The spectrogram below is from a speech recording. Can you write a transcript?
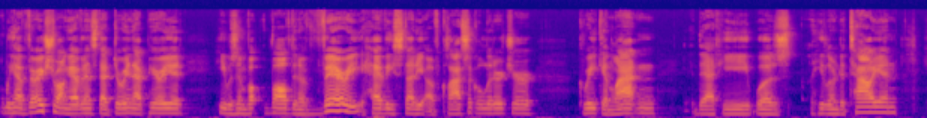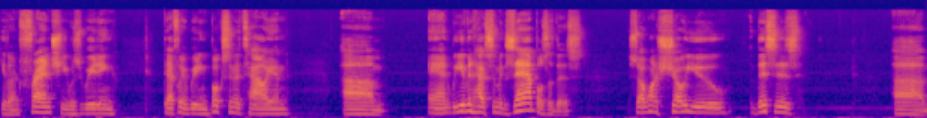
we have very strong evidence that during that period, he was involved in a very heavy study of classical literature, Greek and Latin, that he was he learned Italian, he learned French, he was reading definitely reading books in Italian. Um, and we even have some examples of this. So I want to show you this is uh,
